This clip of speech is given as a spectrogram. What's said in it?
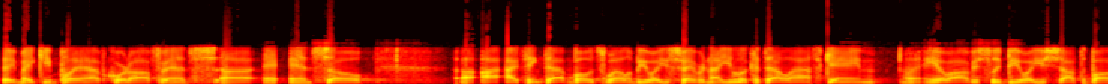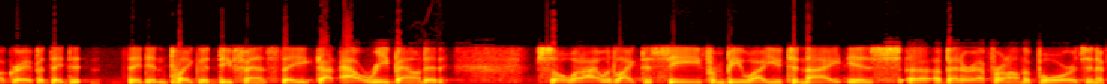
they make you play half court offense, uh, and so. Uh, I, I think that bodes well in BYU's favor. Now you look at that last game. Uh, you know, obviously BYU shot the ball great, but they did they didn't play good defense. They got out rebounded. So what I would like to see from BYU tonight is uh, a better effort on the boards, and if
